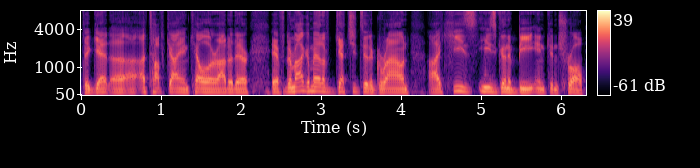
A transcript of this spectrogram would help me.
to get a, a tough guy in Kelleher out of there. If Nurmagomedov gets you to the ground, uh, he's he's going to be in control.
